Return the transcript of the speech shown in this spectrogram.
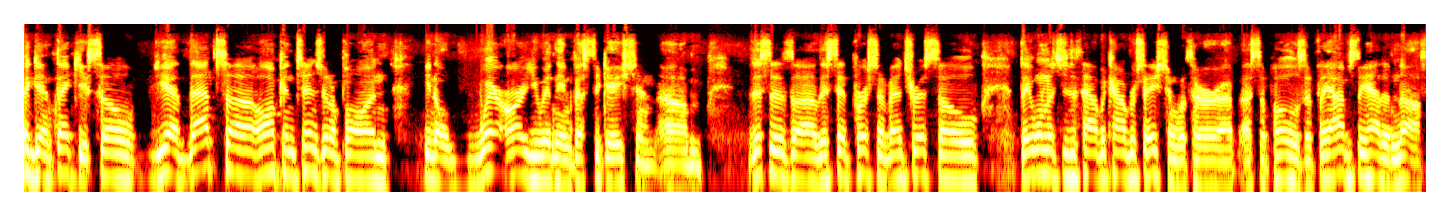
Again, thank you. So, yeah, that's uh, all contingent upon, you know, where are you in the investigation? Um, this is, uh, they said person of interest. So they wanted to just have a conversation with her, I, I suppose. If they obviously had enough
